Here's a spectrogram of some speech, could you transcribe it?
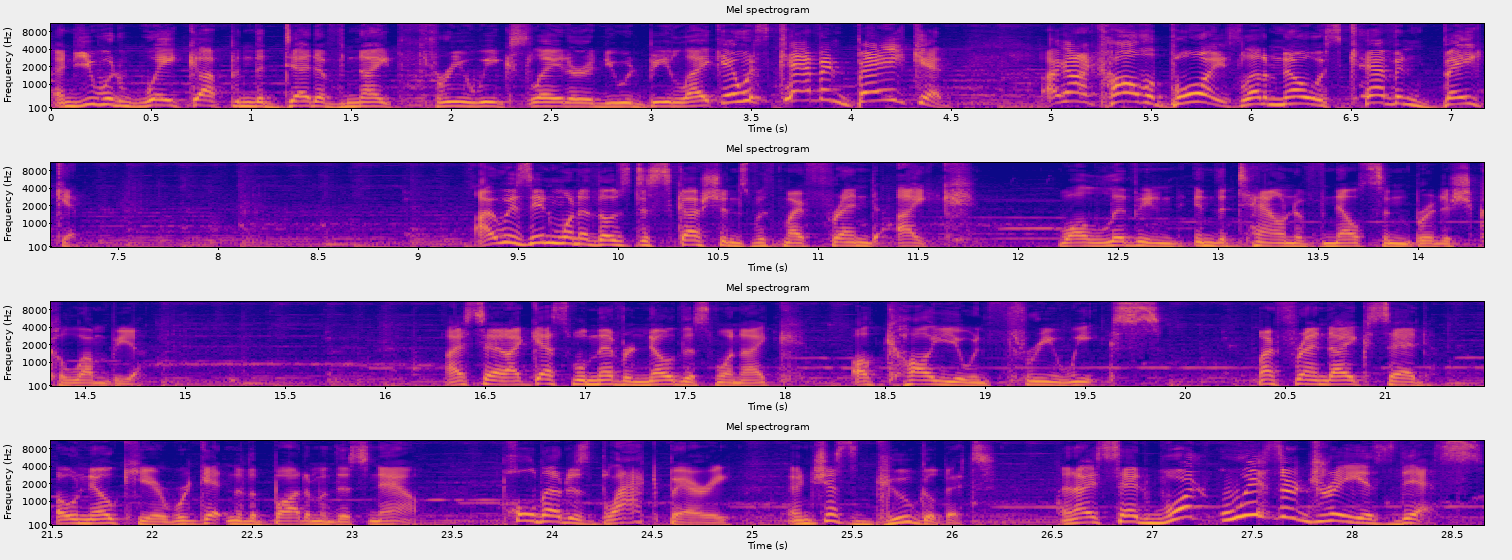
And you would wake up in the dead of night three weeks later and you would be like, It was Kevin Bacon! I gotta call the boys, let them know it was Kevin Bacon. I was in one of those discussions with my friend Ike while living in the town of Nelson, British Columbia. I said, I guess we'll never know this one, Ike. I'll call you in three weeks. My friend Ike said, Oh no, Kier, we're getting to the bottom of this now. Pulled out his Blackberry and just Googled it. And I said, What wizardry is this?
